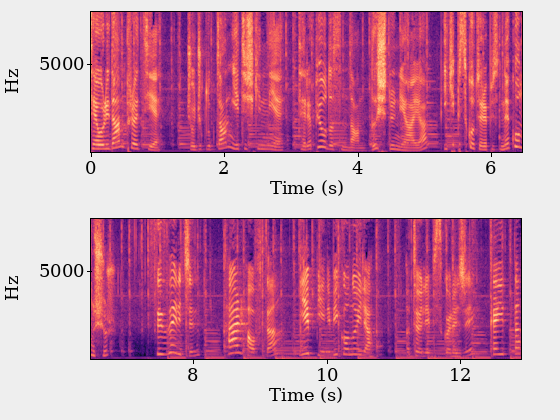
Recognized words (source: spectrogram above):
Teoriden pratiğe, çocukluktan yetişkinliğe, terapi odasından dış dünyaya iki psikoterapist ne konuşur? Sizler için her hafta yepyeni bir konuyla Atölye Psikoloji kayıtta.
